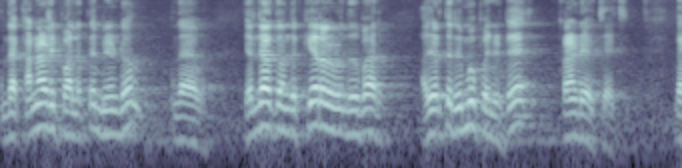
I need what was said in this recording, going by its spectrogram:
அந்த கண்ணாடி பாலத்தை மீண்டும் அந்த எந்த இடத்துல அந்த கீரல் விழுந்தது பார் அதை எடுத்து ரிமூவ் பண்ணிவிட்டு கண்ணாடி வச்சாச்சு. இந்த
